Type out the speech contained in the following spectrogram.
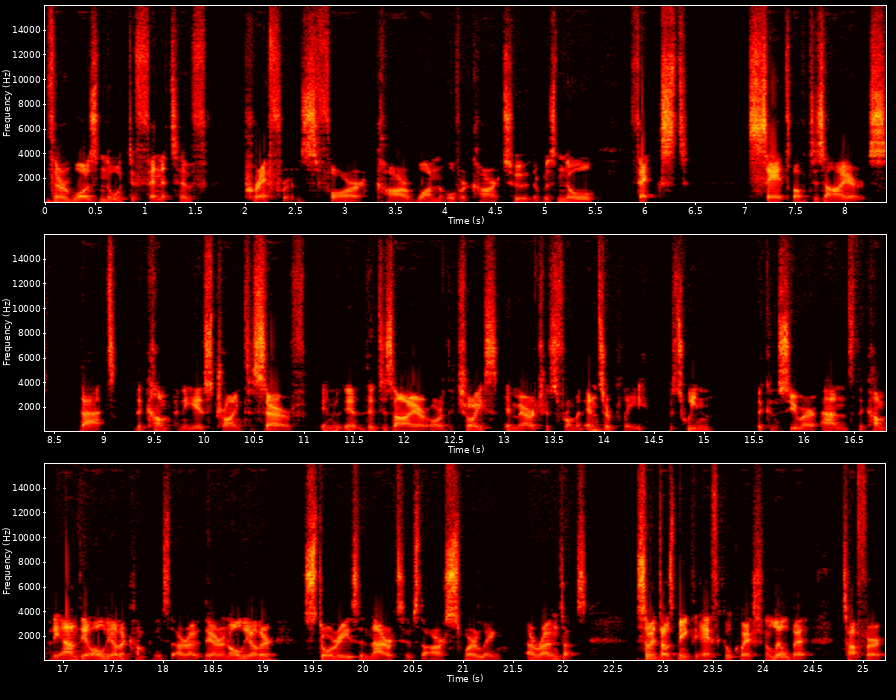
there was no definitive preference for car one over car two. There was no fixed set of desires that the company is trying to serve. In, in, the desire or the choice emerges from an interplay between the consumer and the company and the, all the other companies that are out there and all the other stories and narratives that are swirling around us. So it does make the ethical question a little bit tougher.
